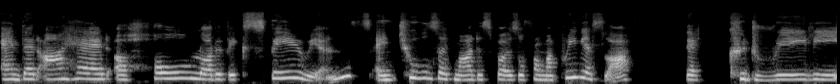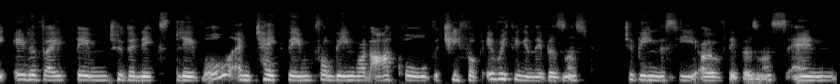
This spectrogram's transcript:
And that I had a whole lot of experience and tools at my disposal from my previous life that could really elevate them to the next level and take them from being what I call the chief of everything in their business to being the CEO of their business. And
